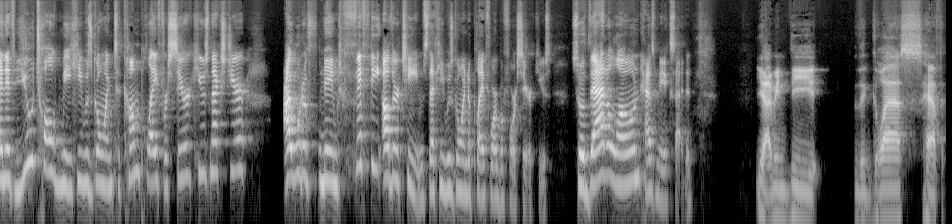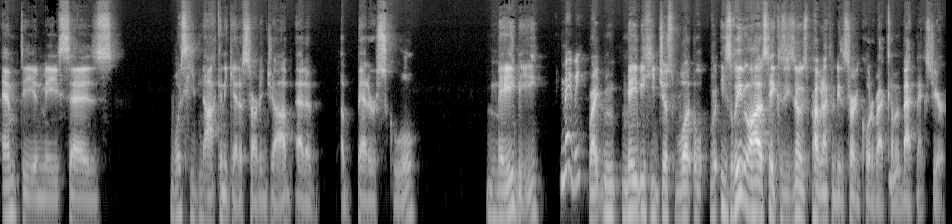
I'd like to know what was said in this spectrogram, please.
And if you told me he was going to come play for Syracuse next year, I would have named 50 other teams that he was going to play for before Syracuse. So that alone has me excited. Yeah, I mean the the glass half empty in me says, was he not going to get a starting job at a a better school? Maybe, Maybe. right? Maybe he just what he's leaving Ohio State because he knows he's probably not going to be the starting quarterback coming mm-hmm. back next year.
